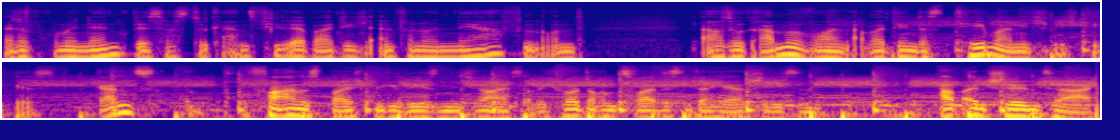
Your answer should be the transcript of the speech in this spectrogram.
Wenn du prominent bist, hast du ganz viele dabei, die dich einfach nur nerven und Autogramme wollen, aber denen das Thema nicht wichtig ist. Ganz profanes Beispiel gewesen, ich weiß, aber ich wollte noch ein zweites hinterher schießen. Hab einen schönen Tag.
